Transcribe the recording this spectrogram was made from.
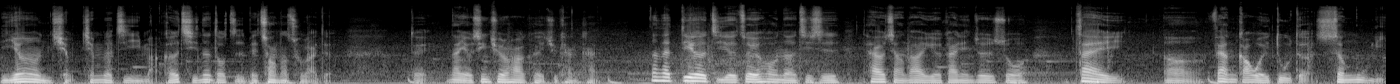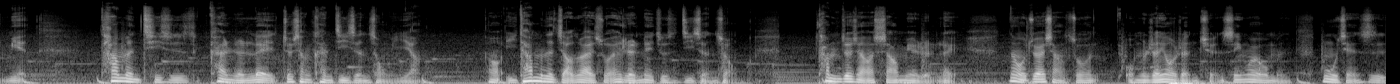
你拥有你全全部的记忆嘛？可是其实那都只是被创造出来的。对，那有兴趣的话可以去看看。那在第二集的最后呢，其实他有讲到一个概念，就是说，在呃非常高维度的生物里面，他们其实看人类就像看寄生虫一样。哦，以他们的角度来说，哎，人类就是寄生虫，他们就想要消灭人类。那我就在想说，我们人有人权，是因为我们目前是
